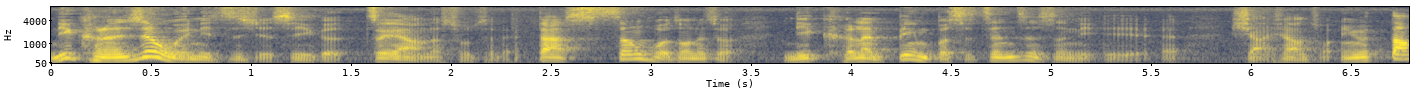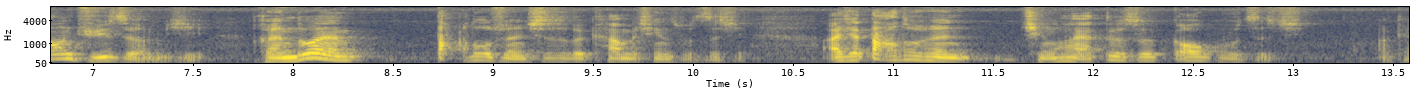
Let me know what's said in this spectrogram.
你可能认为你自己是一个这样的素质的人，但生活中的时候，你可能并不是真正是你的想象中。因为当局者迷，很多人，大多数人其实都看不清楚自己。而且大多数人情况下都是高估自己，OK，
